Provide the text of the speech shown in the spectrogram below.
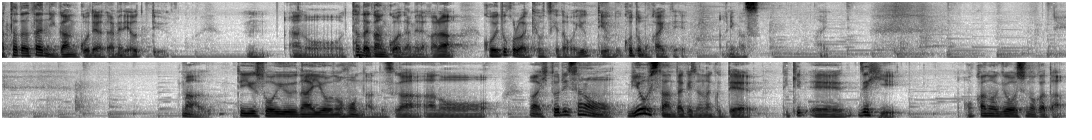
まあ、ただ単に頑固ではダメだよっていう、うん、あのただ頑固はダメだからこういうところは気をつけた方がいいよっていうことも書いてあります。はい、まあっていうそういう内容の本なんですがあのまあ、一人サロン美容師さんだけじゃなくてでき、えー、ぜひ他の業種の方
